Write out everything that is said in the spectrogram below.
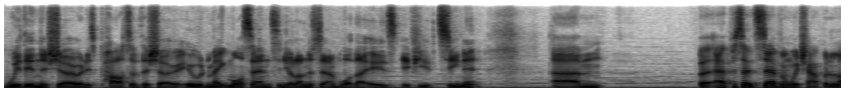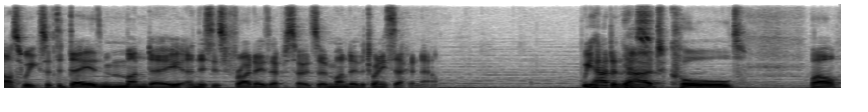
within the show and it's part of the show. It would make more sense, and you'll understand what that is if you've seen it. Um, but episode 7, which happened last week, so today is Monday, and this is Friday's episode, so Monday the 22nd now. We had an Yes. ad called, well,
